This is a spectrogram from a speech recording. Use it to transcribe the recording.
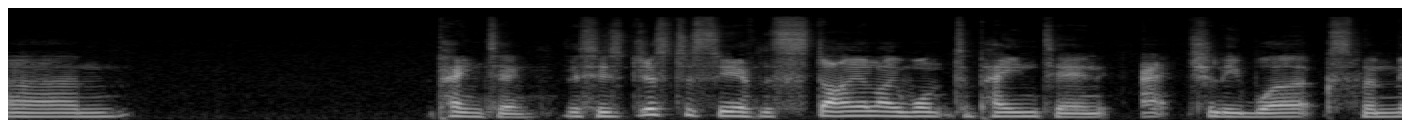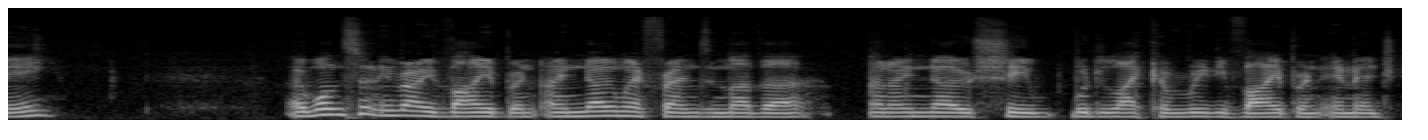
um, painting. This is just to see if the style I want to paint in actually works for me. I want something very vibrant. I know my friend's mother, and I know she would like a really vibrant image.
